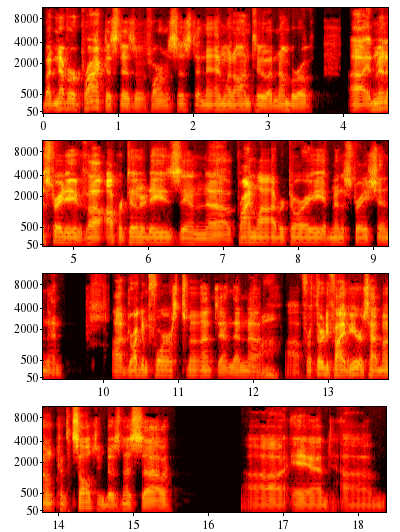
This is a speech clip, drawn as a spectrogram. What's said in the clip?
but never practiced as a pharmacist, and then went on to a number of uh, administrative uh, opportunities in uh, crime laboratory administration and uh, drug enforcement, and then wow. for 35 years had my own consulting business uh, and um,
